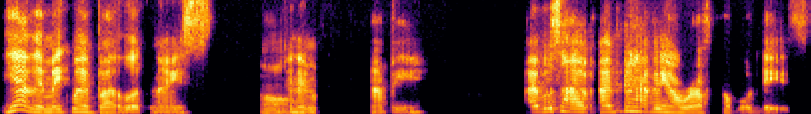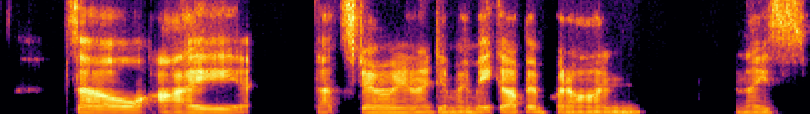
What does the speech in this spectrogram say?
Yeah, they make my butt look nice. Oh, and I'm happy. I was ha- I've been having a rough couple of days, so I got stoned and I did my makeup and put on nice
